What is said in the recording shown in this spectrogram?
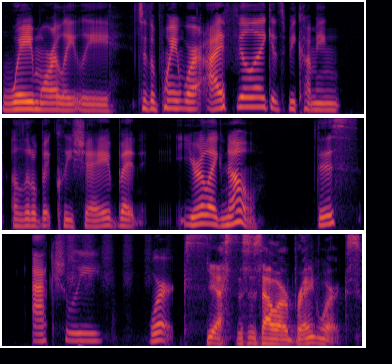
way more lately to the point where I feel like it's becoming a little bit cliche, but you're like, no, this actually works. Yes, this is how our brain works.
